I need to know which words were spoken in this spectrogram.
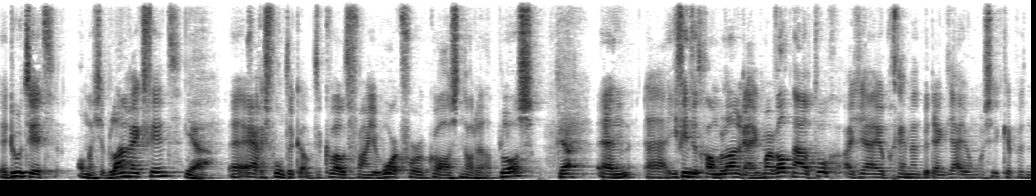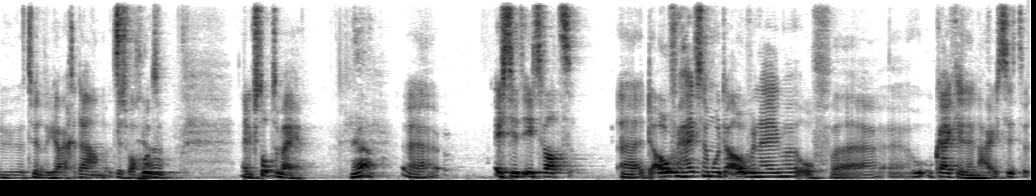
Jij doet dit omdat je het belangrijk vindt. ja. Eh, ergens vond ik ook de quote van je work for a cause, not a applause. Ja, En eh, je vindt het gewoon belangrijk. Maar wat nou toch, als jij op een gegeven moment bedenkt, ja jongens, ik heb het nu twintig jaar gedaan, het is wel goed. Ja. En ik stop ermee. ja. Eh, is dit iets wat eh, de overheid zou moeten overnemen? Of eh, hoe, hoe kijk je ernaar? Is dit,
